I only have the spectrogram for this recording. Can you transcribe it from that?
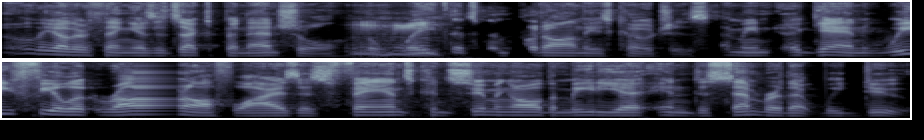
Well, the other thing is it's exponential, the Mhm. weight that's been put on these coaches. I mean, again, we feel it runoff wise as fans consuming all the media in December that we do.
